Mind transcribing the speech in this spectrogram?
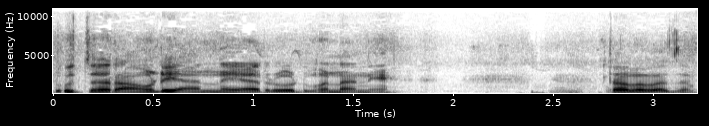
डोचर आउँदै आन्न यार रोड बनाने। तल बाजम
